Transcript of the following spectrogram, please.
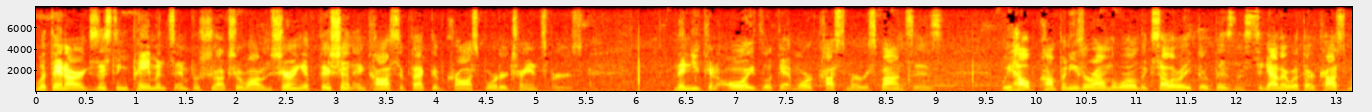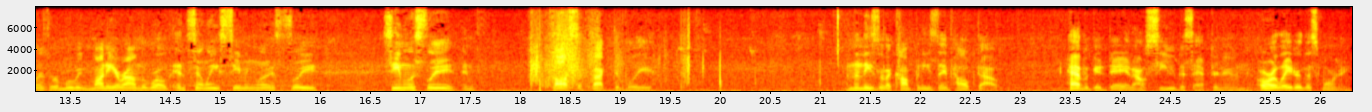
within our existing payments infrastructure while ensuring efficient and cost effective cross border transfers. And then you can always look at more customer responses. We help companies around the world accelerate their business. Together with our customers, we're moving money around the world instantly, seamlessly, seamlessly, and cost effectively. And then these are the companies they've helped out. Have a good day, and I'll see you this afternoon or later this morning.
